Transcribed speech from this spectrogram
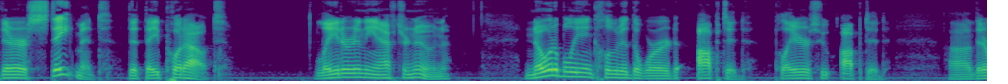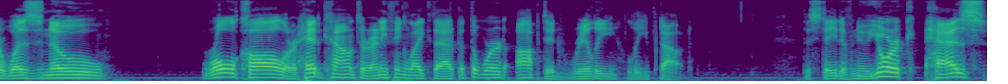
their statement that they put out later in the afternoon notably included the word opted, players who opted. Uh, there was no roll call or head count or anything like that, but the word opted really leaped out. The state of New York has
